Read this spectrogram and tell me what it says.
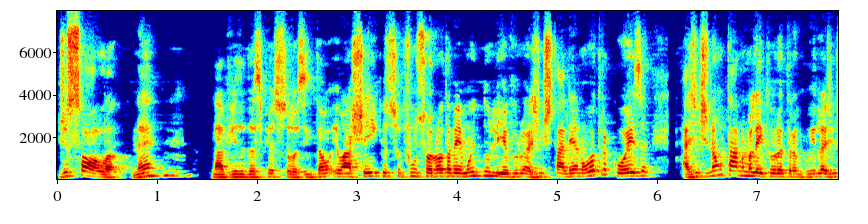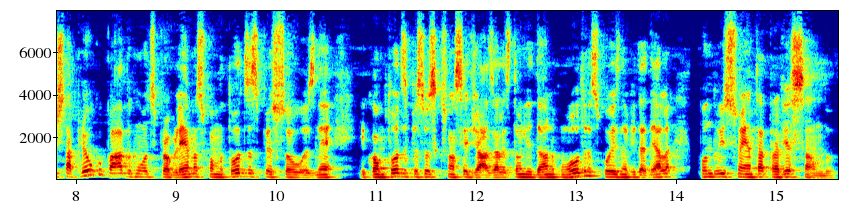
de sola, né? Uhum. Na vida das pessoas. Então, eu achei que isso funcionou também muito no livro. A gente está lendo outra coisa, a gente não está numa leitura tranquila, a gente está preocupado com outros problemas, como todas as pessoas, né? E como todas as pessoas que são assediadas, elas estão lidando com outras coisas na vida dela quando isso entra atravessando.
